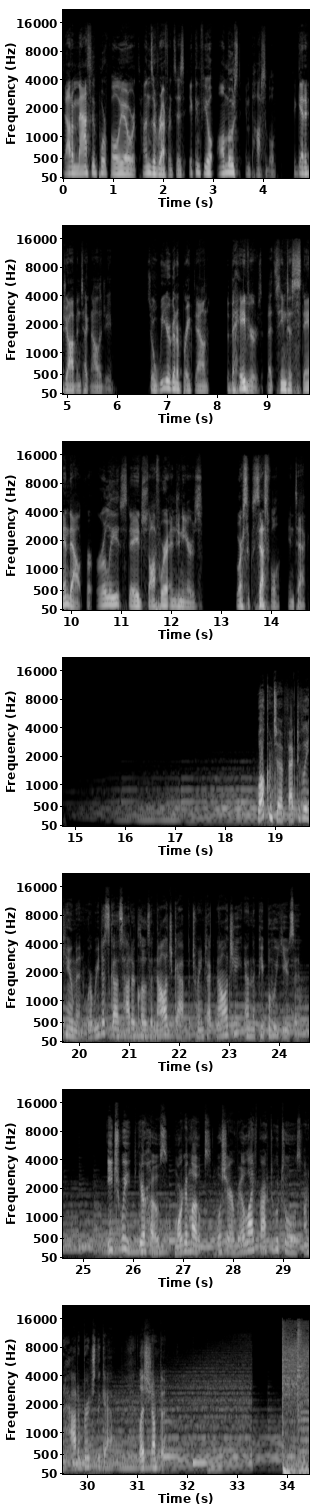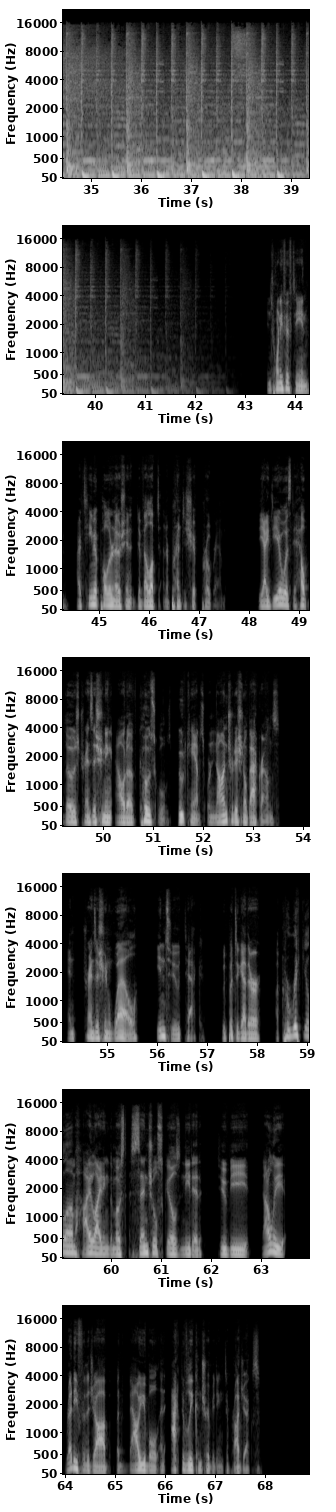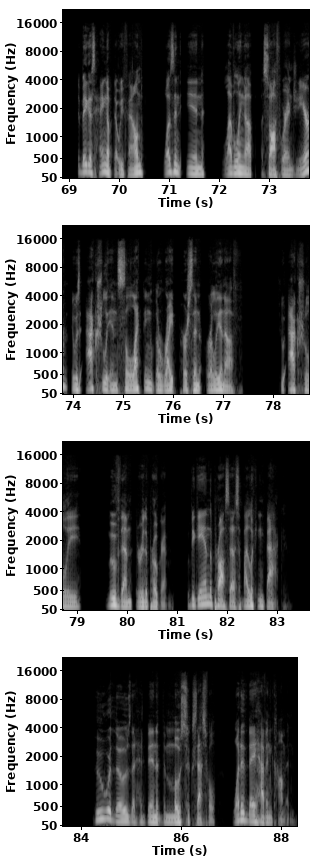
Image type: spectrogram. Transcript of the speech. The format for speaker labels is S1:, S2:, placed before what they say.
S1: Without a massive portfolio or tons of references, it can feel almost impossible to get a job in technology. So, we are going to break down the behaviors that seem to stand out for early stage software engineers who are successful in tech.
S2: Welcome to Effectively Human, where we discuss how to close a knowledge gap between technology and the people who use it. Each week, your host, Morgan Lopes, will share real life practical tools on how to bridge the gap. Let's jump in.
S1: In 2015, our team at Polar Notion developed an apprenticeship program. The idea was to help those transitioning out of code schools, boot camps, or non traditional backgrounds and transition well into tech. We put together a curriculum highlighting the most essential skills needed to be not only ready for the job, but valuable and actively contributing to projects. The biggest hangup that we found wasn't in leveling up a software engineer, it was actually in selecting the right person early enough to actually move them through the program. We began the process by looking back who were those that had been the most successful? What did they have in common?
